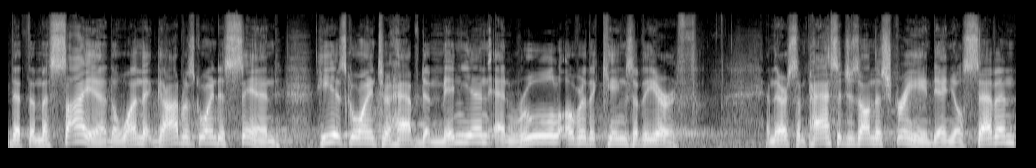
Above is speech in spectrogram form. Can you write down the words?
that the Messiah, the one that God was going to send, he is going to have dominion and rule rule over the kings of the earth. And there are some passages on the screen Daniel 7,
